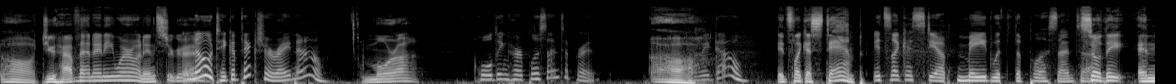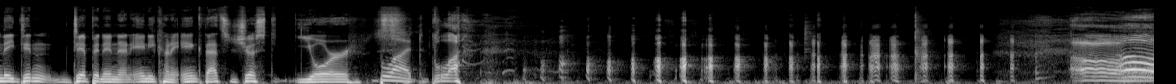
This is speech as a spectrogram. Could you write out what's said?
Oh, do you have that anywhere on Instagram? No, take a picture right now, Maura. holding her placenta print. Oh, There we go. it's like a stamp. It's like a stamp made with the placenta. So they and they didn't dip it in any kind of ink. That's just your s- Blood. Blood. oh yeah,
